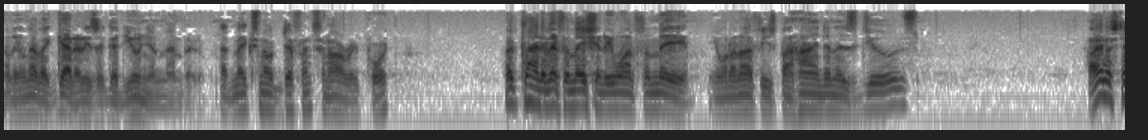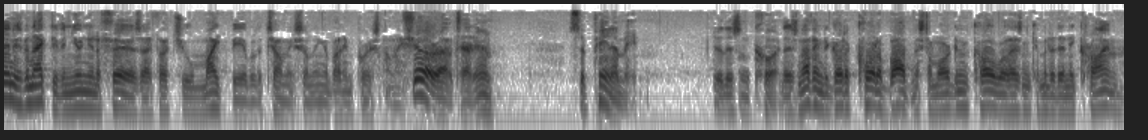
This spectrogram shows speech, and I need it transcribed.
Well, he'll never get it. He's a good union member. That makes no difference in our report. What kind of information do you want from me? You want to know if he's behind in his dues? I understand he's been active in union affairs. I thought you might be able to tell me something about him personally. Sure, I'll tell you. Subpoena me. Do this in court. There's nothing to go to court about, Mr. Morgan. Caldwell hasn't committed any crime.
